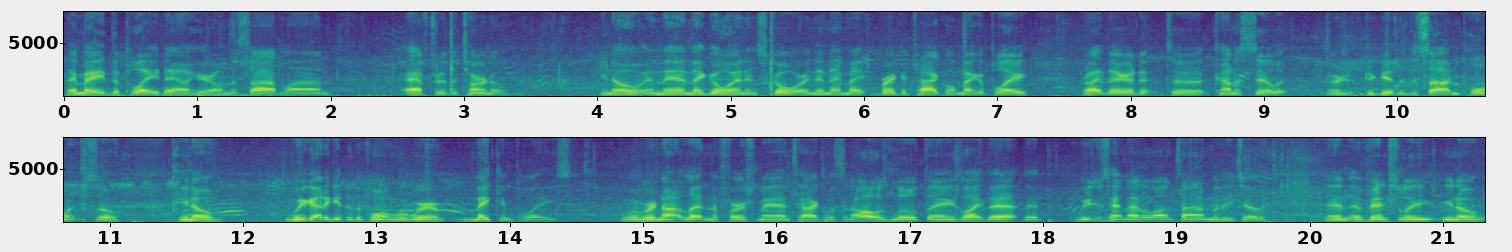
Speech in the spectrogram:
They made the play down here on the sideline after the turnover, you know, and then they go in and score. And then they make, break a tackle and make a play right there to, to kind of seal it or to get the deciding point. So, you know, we got to get to the point where we're making plays, where we're not letting the first man tackle us and all those little things like that that we just hadn't had a lot of time with each other. And eventually, you know,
